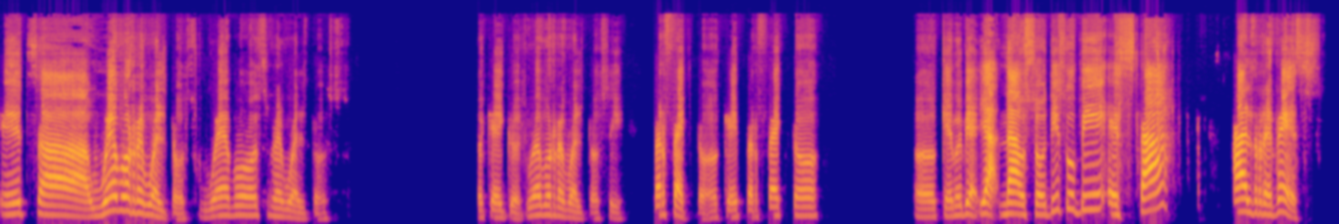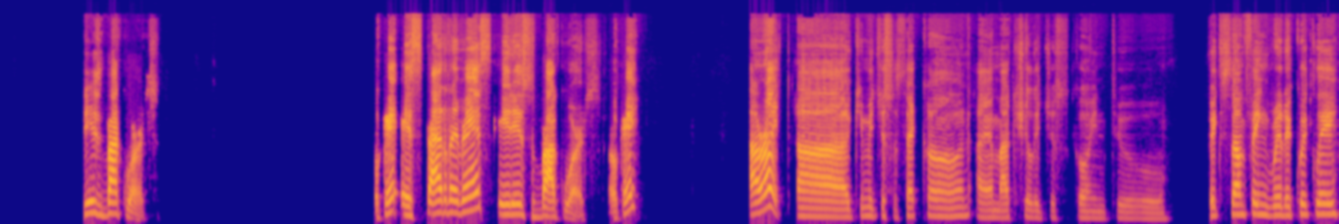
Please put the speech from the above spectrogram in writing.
It's uh, huevos revueltos. Huevos revueltos. Okay, good. Huevos revueltos. Sí. Perfecto. Okay, perfecto. Okay, muy bien. Yeah, now, so this will be está al revés. This backwards. Okay, está al revés, it is backwards. Okay. All right. Uh, give me just a second. I am actually just going to fix something really quickly.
